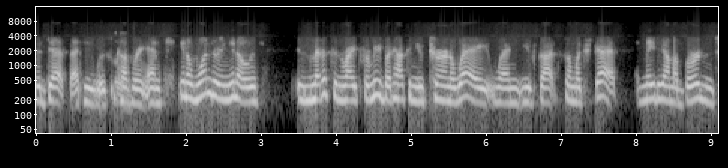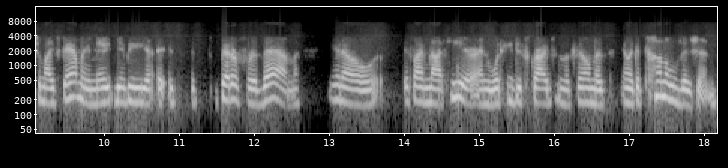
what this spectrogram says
the debt that he was covering and you know wondering you know is medicine right for me but how can you turn away when you've got so much debt and maybe i'm a burden to my family maybe it's, it's better for them you know, if I'm not here? And what he describes in the film is you know, like a tunnel vision.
